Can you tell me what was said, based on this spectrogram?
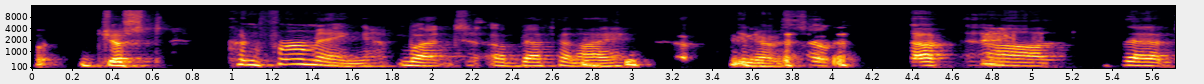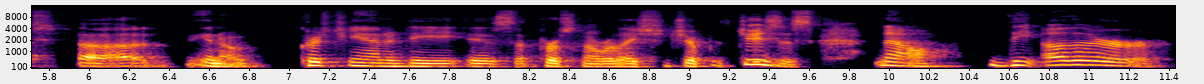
but just confirming what uh, Beth and I, you know, so uh, uh, that, uh, you know, Christianity is a personal relationship with Jesus. Now, the other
